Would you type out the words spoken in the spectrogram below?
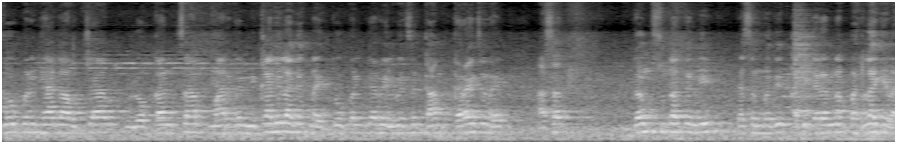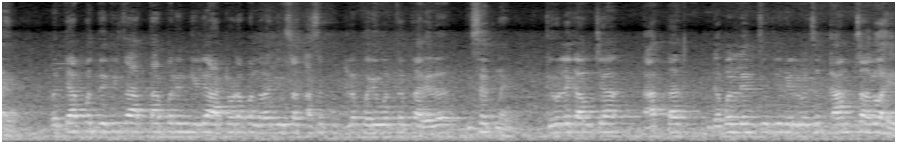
जोपर्यंत ह्या गावच्या लोकांचा मार्ग निकाली लागत नाही तोपर्यंत त्या रेल्वेचं काम करायचं नाही असा दमसुद्धा त्यांनी त्या संबंधित अधिकाऱ्यांना भरला गेला आहे. पण त्या पद्धतीचं आत्तापर्यंत गेल्या आठवडा पंधरा दिवसात असं कुठलं परिवर्तन झालेलं दिसत नाही. किरोलेक आमच्या आत्ता डबल लेनचं जे रेल्वेचं काम चालू आहे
